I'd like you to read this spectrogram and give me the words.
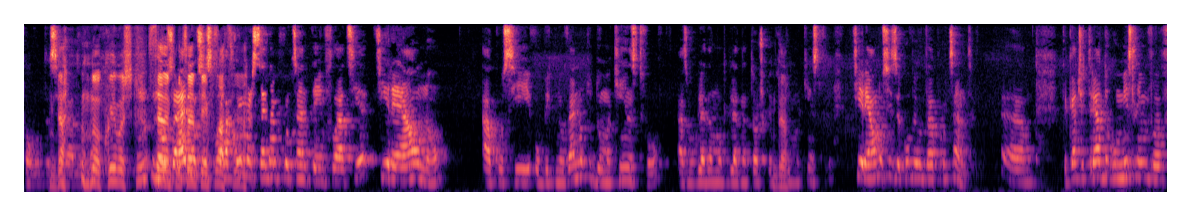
повод да се да, радваме. Но ако имаш 7% но инфлация... ако имаш 7% инфлация, ти реално, ако си обикновеното домакинство, аз го гледам от гледна точка да. домакинство, ти реално си загубил 2%. Така че трябва да го мислим в,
